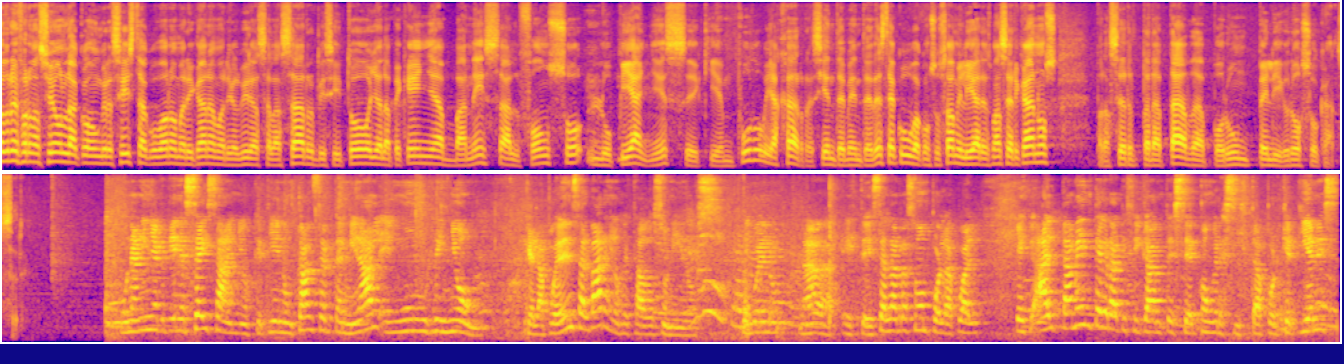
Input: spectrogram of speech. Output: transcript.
Otra información, la congresista cubano-americana María Elvira Salazar visitó hoy a la pequeña Vanessa Alfonso Lupiáñez, eh, quien pudo viajar recientemente desde Cuba con sus familiares más cercanos para ser tratada por un peligroso cáncer. Una niña que tiene seis años, que tiene un cáncer terminal en un riñón, que la pueden salvar en los Estados Unidos. Y bueno, nada, este, esa es la razón por la cual es altamente gratificante ser congresista, porque tienes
